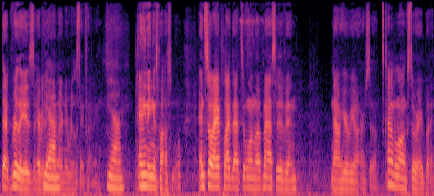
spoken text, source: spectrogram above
That really is everything Yeah. I learned in real estate finance. Yeah. Anything is possible. And so I applied that to One Love Massive, and now here we are. So it's kind of a long story, but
